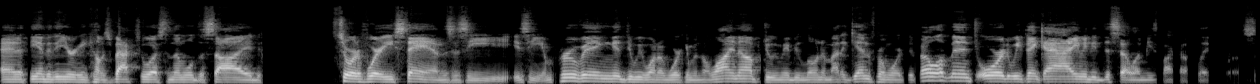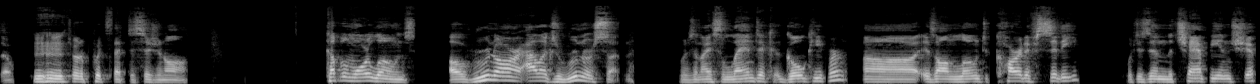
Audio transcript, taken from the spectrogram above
And at the end of the year, he comes back to us, and then we'll decide sort of where he stands. Is he is he improving? Do we want to work him in the lineup? Do we maybe loan him out again for more development, or do we think ah we need to sell him? He's not going to play for us. So Mm-hmm. sort of puts that decision off. A couple more loans. Uh, Rúnar Alex Rúnarsson, who's an Icelandic goalkeeper, uh, is on loan to Cardiff City, which is in the Championship,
